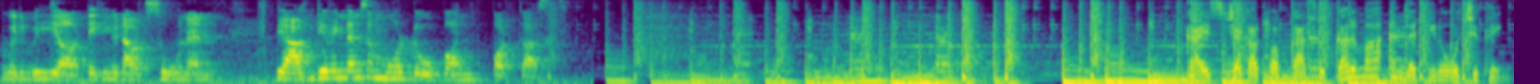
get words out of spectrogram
we'll be uh, taking it out soon and yeah giving them some more dope on podcasts Guys, check out Popkast with Garima and let me know what you think.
